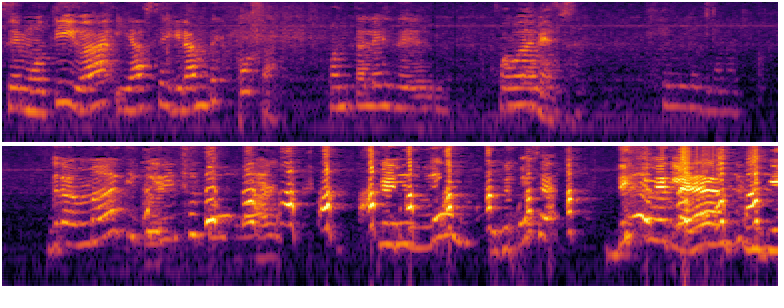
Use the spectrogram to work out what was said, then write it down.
se motiva y hace grandes cosas. Cuéntales del juego de mesa. Género dramático. Dramático, he dicho todo mal. Perdón, lo que pasa, déjame aclarar antes de que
